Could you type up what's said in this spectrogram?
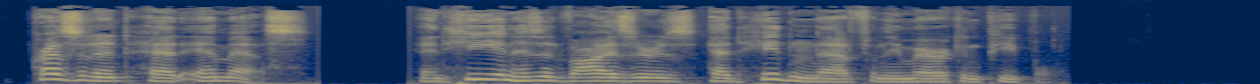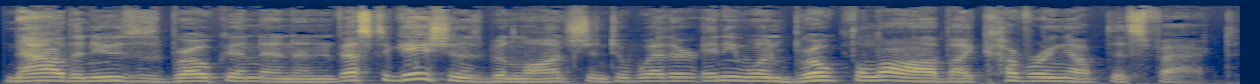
The president had MS, and he and his advisers had hidden that from the American people. Now the news is broken, and an investigation has been launched into whether anyone broke the law by covering up this fact.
